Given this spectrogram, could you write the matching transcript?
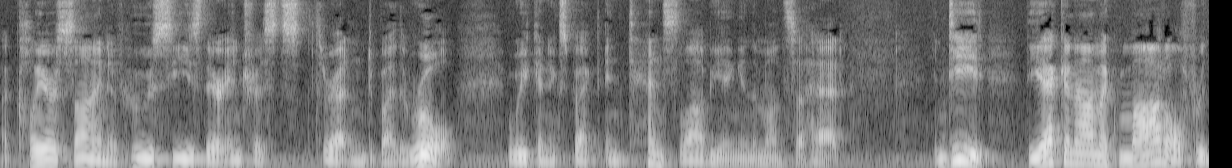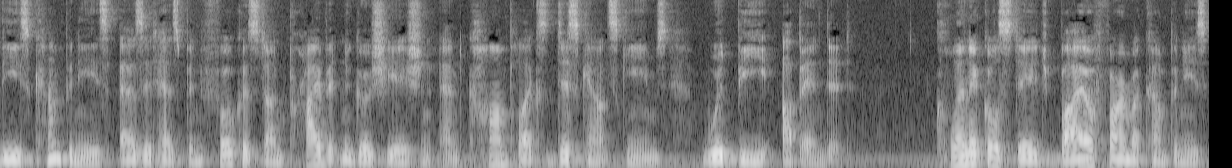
a clear sign of who sees their interests threatened by the rule. We can expect intense lobbying in the months ahead. Indeed, the economic model for these companies, as it has been focused on private negotiation and complex discount schemes, would be upended. Clinical stage biopharma companies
